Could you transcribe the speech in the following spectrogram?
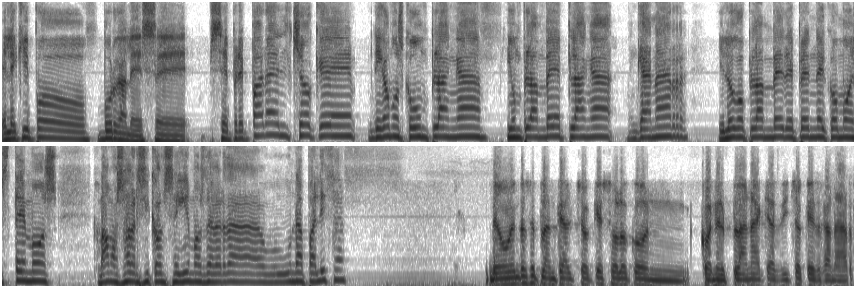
el equipo burgalés. Eh, ¿Se prepara el choque, digamos, con un plan A y un plan B? Plan A, ganar y luego plan B, depende cómo estemos. Vamos a ver si conseguimos de verdad una paliza. De momento se plantea el choque solo con, con el plan A que has dicho, que es ganar.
